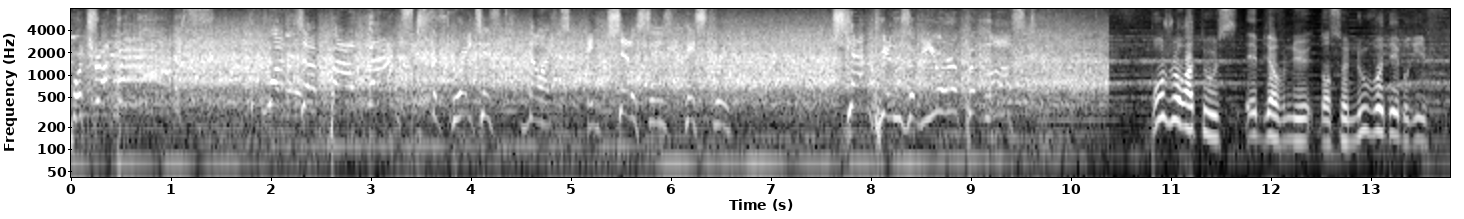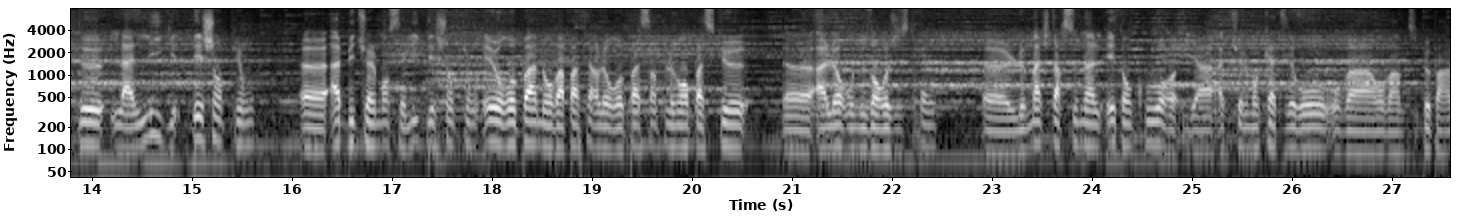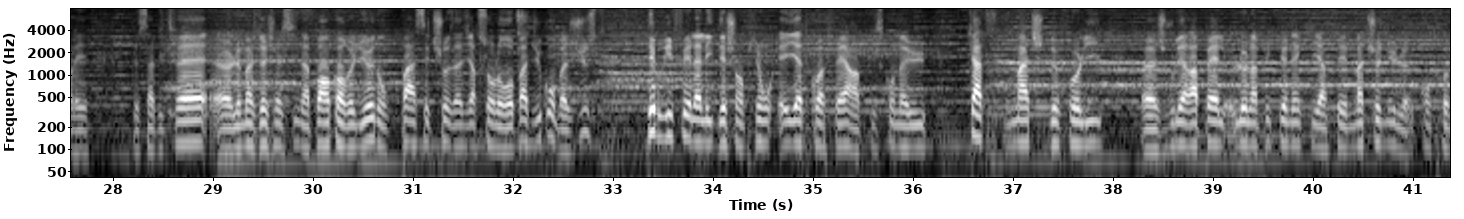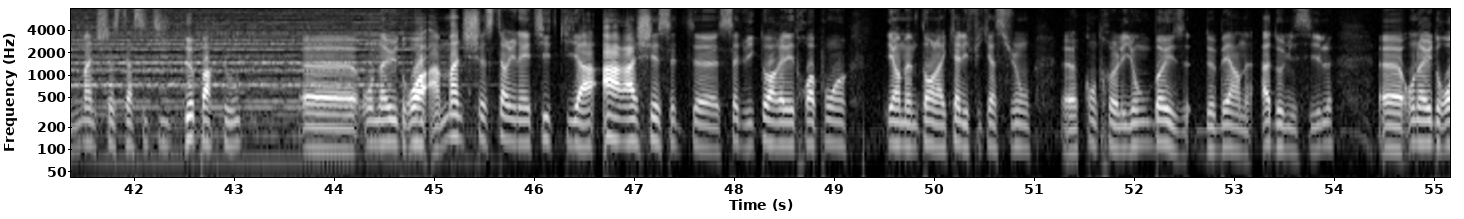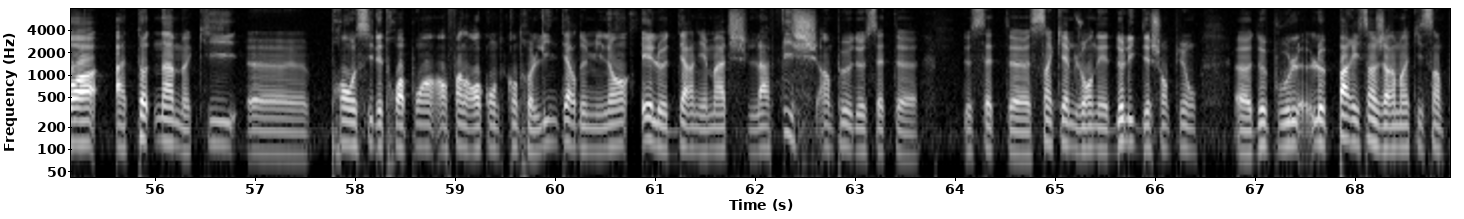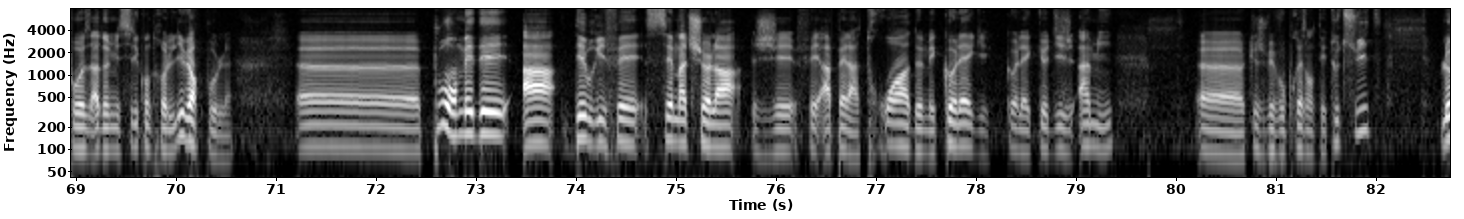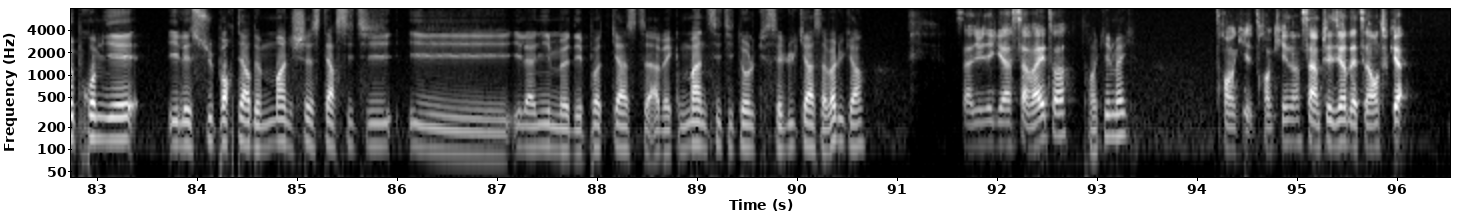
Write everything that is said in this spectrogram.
Into What about that? It's the greatest night in Chelsea's history. Champions of Europe at last. Bonjour à tous et bienvenue dans ce nouveau débrief de la Ligue des Champions. Euh, habituellement c'est Ligue des Champions et Europa, mais on va pas faire l'Europa simplement parce que euh, à l'heure où nous enregistrons, euh, le match d'Arsenal est en cours. Il y a actuellement 4-0. On va, on va un petit peu parler de ça vite fait. le match de Chelsea n'a pas encore eu lieu, donc pas assez de choses à dire sur l'Europa. Du coup, on va juste débriefer la Ligue des Champions et il y a de quoi faire puisqu'on a eu 4 matchs de folie. je vous les rappelle, l'Olympique lyonnais qui a fait match nul contre Manchester City de partout. on a eu droit à Manchester United qui a arraché cette, cette victoire et les 3 points et en même temps la qualification euh, contre les Young Boys de Berne à domicile. Euh, on a eu droit à Tottenham qui euh, prend aussi les 3 points en fin de rencontre contre l'Inter de Milan. Et le dernier match, l'affiche un peu de cette, de cette cinquième journée de Ligue des Champions de poule, le Paris Saint-Germain qui s'impose à domicile contre Liverpool. pour m'aider à débriefer ces matchs-là, j'ai fait appel à trois de mes collègues, collègues que dis-je, amis, euh, que je vais vous présenter tout de suite. Le premier, il est supporter de Manchester City. Il, anime des podcasts avec Man City Talk. C'est Lucas. Ça va, Lucas? Salut les gars, ça va et toi? Tranquille, mec? Tranquille, tranquille. C'est un plaisir d'être là en tout cas.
